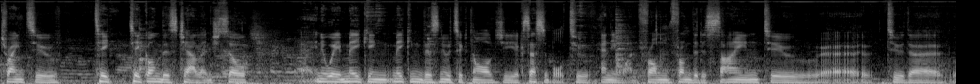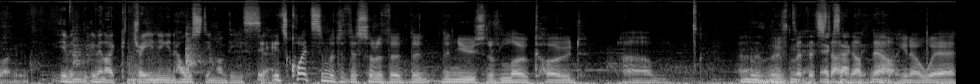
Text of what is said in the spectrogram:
trying to take take on this challenge. So uh, in a way, making making this new technology accessible to anyone, from from the design to uh, to the well, even even like training and hosting of these. uh, It's quite similar to the sort of the, the, the new sort of low code um, uh, movement, Movement, that's yeah, starting exactly, up now. yeah. You know, where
